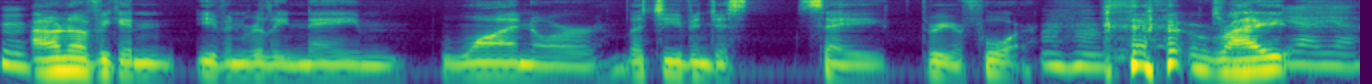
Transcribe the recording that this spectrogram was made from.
I don't know if we can even really name one or let's even just say three or 4 right? Yeah, yeah.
